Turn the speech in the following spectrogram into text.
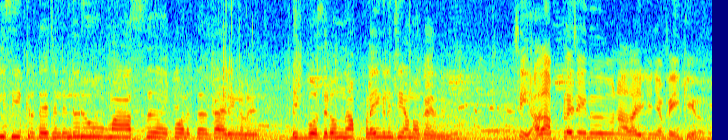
ഈ സീക്രട്ട് ഏജന്റിന്റെ ഒരു മാസ് പോലത്തെ കാര്യങ്ങൾ ബിഗ് ബോസിൽ ഒന്ന് അപ്ലൈ എങ്കിലും ചെയ്യാൻ നോക്കായിരുന്നില്ലേ? സി അത് അപ്ലൈ ചെയ്യുന്നത് പറഞ്ഞാൽ അതായിരിക്കും ഞാൻ ഫേക്ക് ചെയ്യുന്നത്.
